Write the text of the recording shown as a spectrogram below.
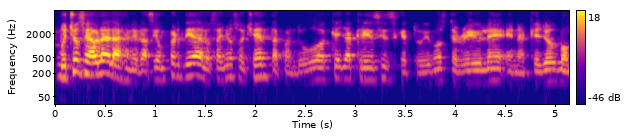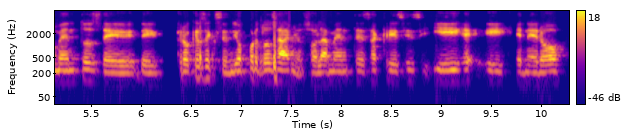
mucho se habla de la generación perdida de los años 80, cuando hubo aquella crisis que tuvimos terrible en aquellos momentos de, creo que se extendió por dos años solamente esa crisis y, generó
